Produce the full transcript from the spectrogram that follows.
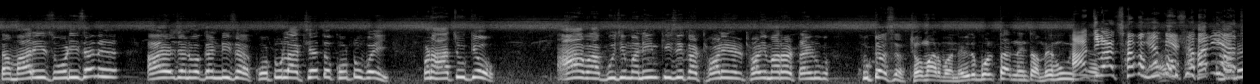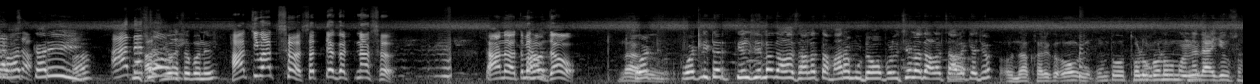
તમારી સોડી છે ને આયોજન વગરની છે. ખોટું લાગશે તો ખોટું ભાઈ. પણ સાચું કયો? આ વાઘુજી મને એમ કીધું કે અઠવાડિયે ને અઠવાડિયે મારા અટાણું ખૂટે છે. છો માર બને એવી તો બોલતા જ નહીં. તમે હું સાચી વાત છે હું કહું છું સાચી વાત. મને વાત કરી. સાચી વાત છે બને? સાચી વાત છે સત્ય ઘટના છે. તાને તમે. સમજાવો. પોટ લીટર તેલ કેટલા દાડા ચાલે તમારા મોઢામાં પડ્યું કેટલા દાડા ચાલે કેજો ના ખરેખર હું તો થોડું ઘણું મને દાય જેવું છે.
